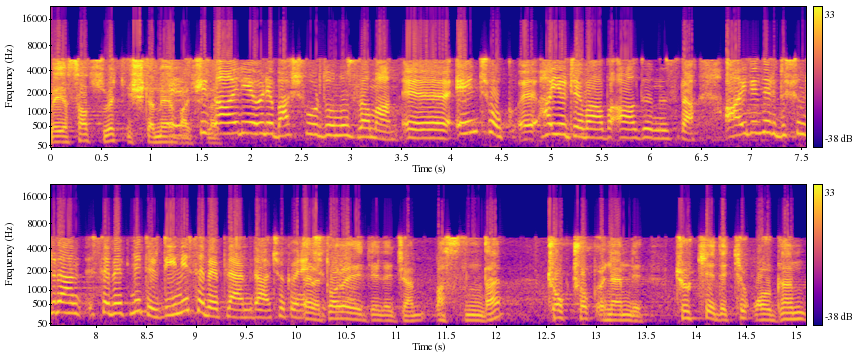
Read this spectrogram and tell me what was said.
ve yasal süreç işlemeye Ee, başlar. Siz aileye öyle başvurduğunuz zaman e, en çok e, hayır cevabı aldığınızda aileleri düşündüren sebep nedir? Dini sebepler mi daha çok öne Evet çıkıyor? oraya geleceğim aslında. Çok çok önemli. Türkiye'deki organ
